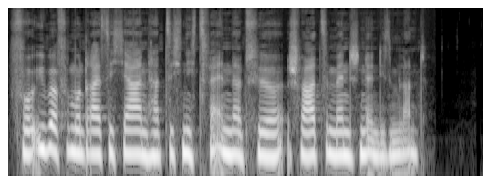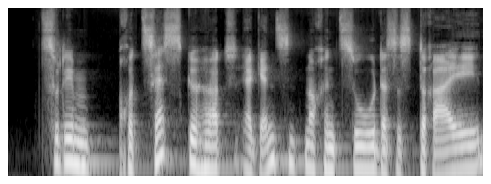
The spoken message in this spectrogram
vor über 35 Jahren hat sich nichts verändert für schwarze Menschen in diesem Land. Zu dem Prozess gehört ergänzend noch hinzu, dass es drei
